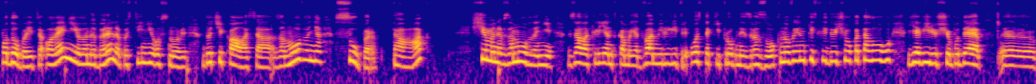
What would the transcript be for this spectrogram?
Подобається Олені, і Олена бере на постійній основі. Дочекалася замовлення. Супер. Так. Ще мене в замовленні взяла клієнтка моя 2 мл. Ось такий пробний зразок новинки слідуючого каталогу. Я вірю, що буде е,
